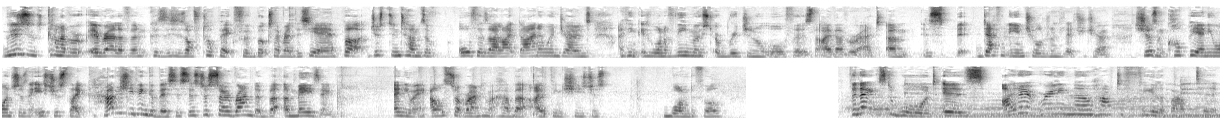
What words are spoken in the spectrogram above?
this is kind of irrelevant because this is off topic for books I read this year, but just in terms of authors I like, Diana Wynne Jones I think is one of the most original authors that I've ever read. Um, definitely in children's literature. She doesn't copy anyone, she doesn't, it's just like, how does she think of this? This is just so random, but amazing. Anyway, I will stop ranting about her, but I think she's just wonderful. The next award is, I don't really know how to feel about it.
